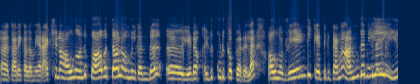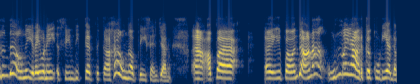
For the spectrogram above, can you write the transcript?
ஆஹ் ஆக்சுவலா அவங்க வந்து பாவத்தால் அவங்களுக்கு அந்த இடம் இது கொடுக்கப்பெறல அவங்க வேண்டி கேட்டுக்கிட்டாங்க. அந்த நிலையில இருந்து அவங்க இறைவனை சிந்திக்கிறதுக்காக அவங்க அப்படி செஞ்சாங்க. அப்ப இப்ப வந்து ஆனா உண்மையா இருக்கக்கூடிய அந்த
